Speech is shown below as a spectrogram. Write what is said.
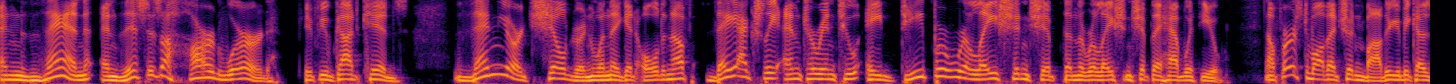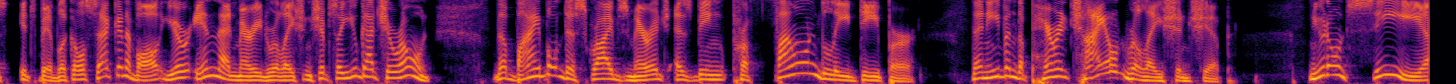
And then, and this is a hard word if you've got kids, then your children, when they get old enough, they actually enter into a deeper relationship than the relationship they have with you. Now, first of all, that shouldn't bother you because it's biblical. Second of all, you're in that married relationship, so you got your own. The Bible describes marriage as being profoundly deeper than even the parent child relationship. You don't see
